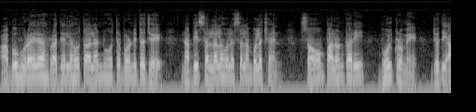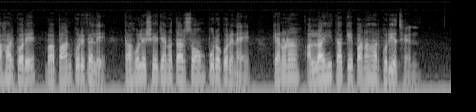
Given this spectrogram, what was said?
আবু হুরাইরা হ্রদিয়াল্লাহ তাল্লাহ্ন হতে বর্ণিত যে, নাবী সাল্লাহ আলাইসাল্লাম বলেছেন, সওম পালনকারী ভুলক্রমে যদি আহার করে বা পান করে ফেলে, তাহলে সে যেন তার সওম পুরো করে নেয়। কেননা আল্লাহই তাকে পানাহার করিয়েছেন।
